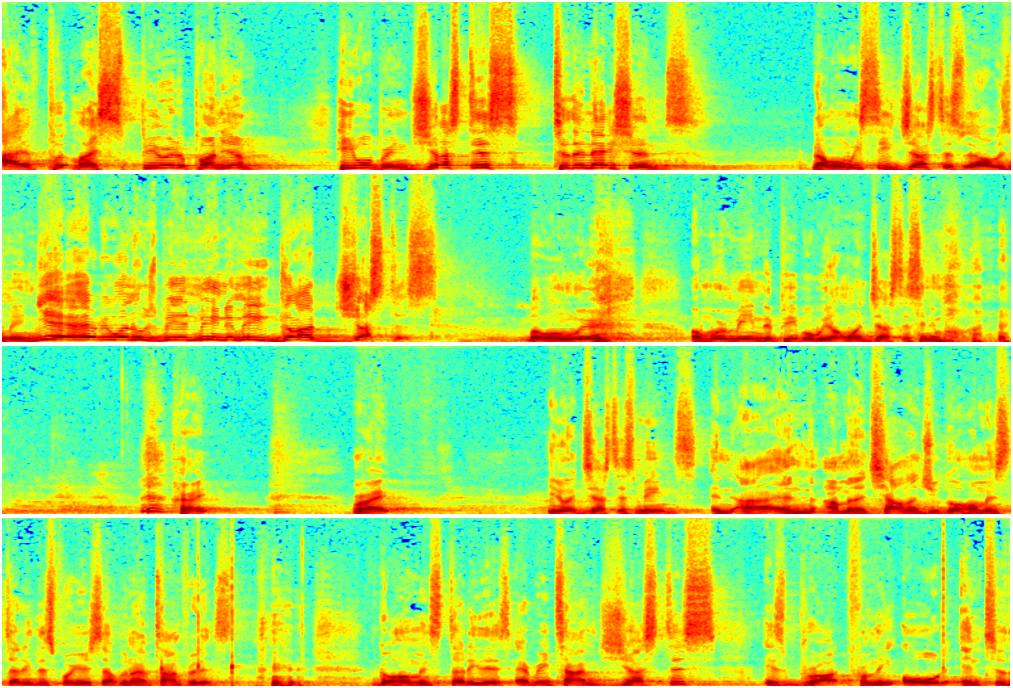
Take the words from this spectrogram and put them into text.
I have put my spirit upon him. He will bring justice to the nations. Now, when we see justice, we always mean, yeah, everyone who's being mean to me, God, justice. But when we're, when we're mean to people, we don't want justice anymore. right? Right? You know what justice means? And, and I'm going to challenge you go home and study this for yourself. We don't have time for this. go home and study this. Every time justice is brought from the old into,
